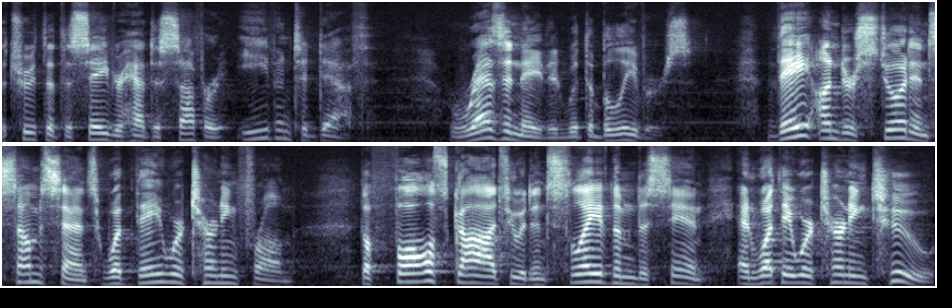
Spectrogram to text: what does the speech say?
The truth that the Savior had to suffer, even to death, resonated with the believers they understood in some sense what they were turning from the false gods who had enslaved them to sin and what they were turning to,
